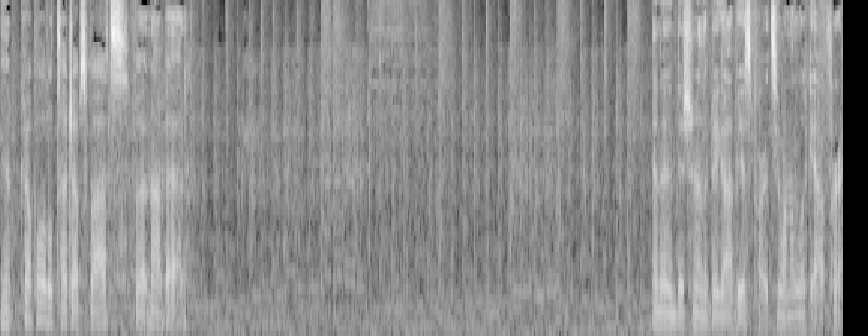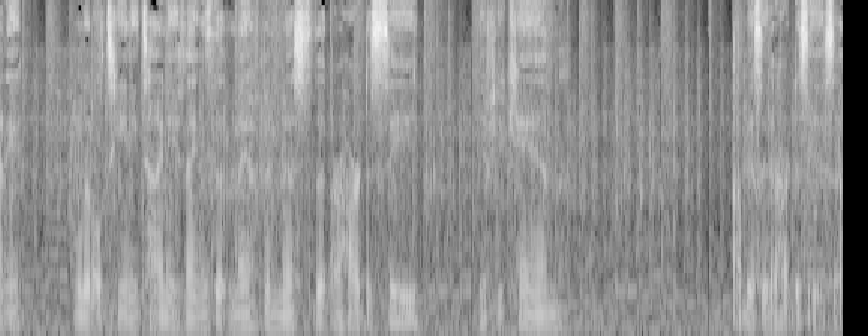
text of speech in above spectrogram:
Yep, a couple little touch up spots, but not bad. And in addition to the big obvious parts, you want to look out for any little teeny tiny things that may have been missed that are hard to see if you can. Obviously, they're hard to see, so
